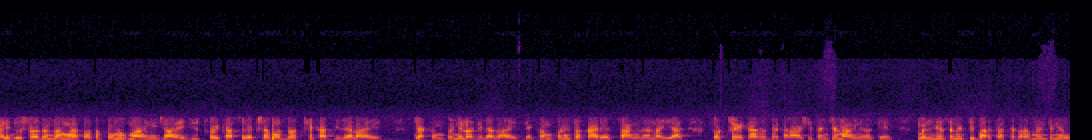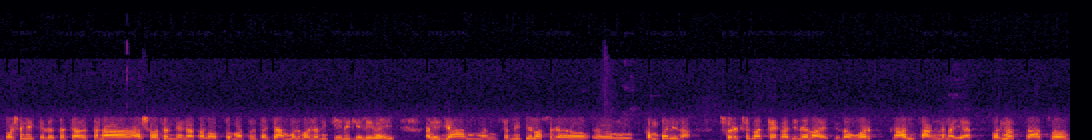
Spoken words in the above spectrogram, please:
आणि दुसरं त्यांचा महत्त्वाचा प्रमुख मागणी जी आहे जी ठेका सुरक्षेचा जो ठेका दिलेला आहे ज्या कंपनीला दिलेला आहे ते कंपनीचं कार्य चांगलं नाही आहे तो ठेका रद्द करावा अशी त्यांची मागणी होती. मंदिर समिती बरखास्त करा म्हणून त्यांनी उपोषणही केलं तर त्यावेळेस त्यांना आश्वासन देण्यात आलं होतं. मात्र त्याची अंमलबजावणी केली गेली नाही. आणि ज्या मन- समितीला सुर- कंपनीला सुरक्षेचा ठेका दिलेला आहे त्याचा वर्क काम चांगलं नाही आहे पन्नास तास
